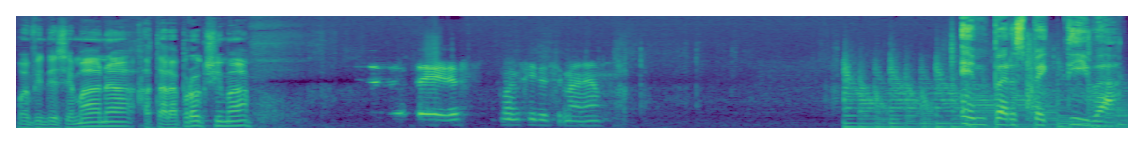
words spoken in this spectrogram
buen fin de semana, hasta la próxima. Buen fin de semana. En perspectiva,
